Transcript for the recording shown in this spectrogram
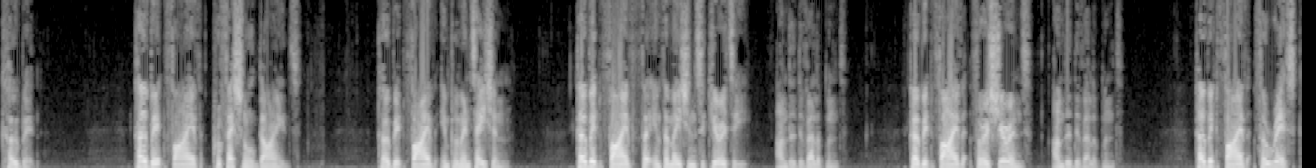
COBIT. COBIT 5 Professional Guides, COBIT 5 Implementation, COBIT 5 for Information Security under development. COBIT 5 for assurance, under development. COBIT 5 for risk,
